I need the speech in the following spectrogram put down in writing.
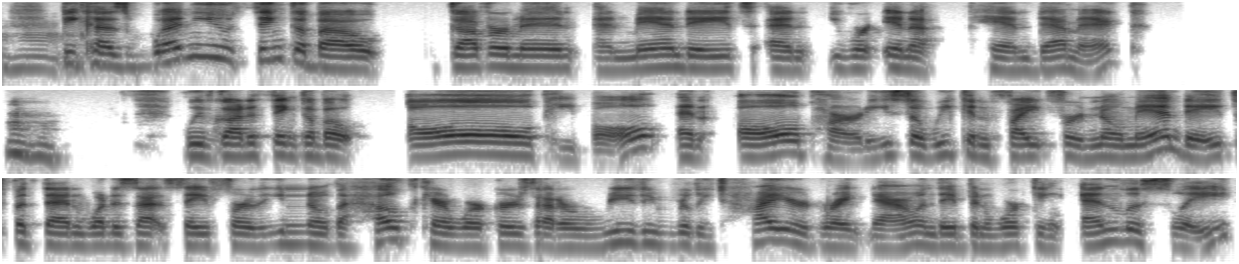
Mm-hmm. because when you think about government and mandates and we're in a pandemic mm-hmm. we've got to think about all people and all parties so we can fight for no mandates but then what does that say for you know the healthcare workers that are really really tired right now and they've been working endlessly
